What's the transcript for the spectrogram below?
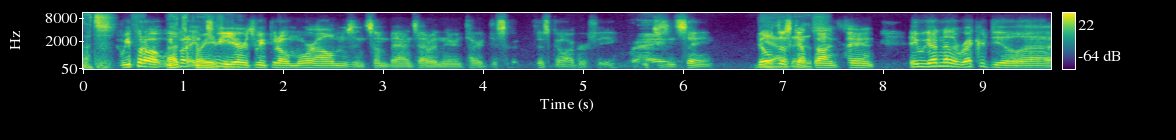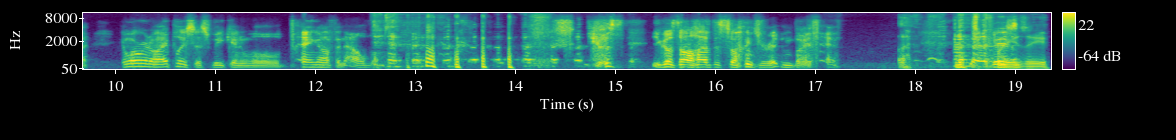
that's We put out, we That's put out in two years, we put out more albums than some bands have in their entire disc- discography, which is insane. Bill Yeah, just kept is. on saying, "Hey, we got another record deal. Uh, come over to my place this weekend. and We'll bang off an album." he goes, "He goes, I'll have the songs written by then." that's crazy.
